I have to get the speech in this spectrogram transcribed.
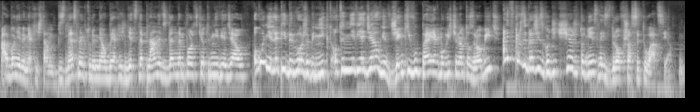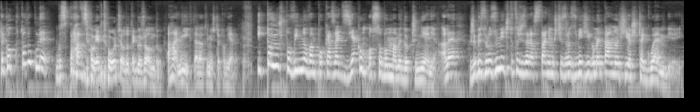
albo nie wiem, jakiś tam biznesmen, który miałby jakieś niecne plany względem Polski o tym nie wiedział. Ogólnie lepiej by było, żeby nikt o tym nie wiedział, więc dzięki WP, jak mogliście nam to zrobić. Ale w każdym razie zgodzicie się, że to nie jest najzdrowsza sytuacja. Tego, kto w ogóle go sprawdzał, jak dołączał do tego rządu? Aha, nikt, ale o tym jeszcze powiemy. I to już powinno wam pokazać, z jaką osobą mamy do czynienia, ale żeby zrozumieć to, co się zaraz stanie, musicie zrozumieć jego mentalność jeszcze głębiej.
